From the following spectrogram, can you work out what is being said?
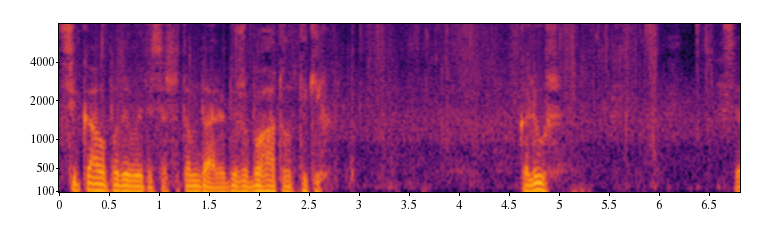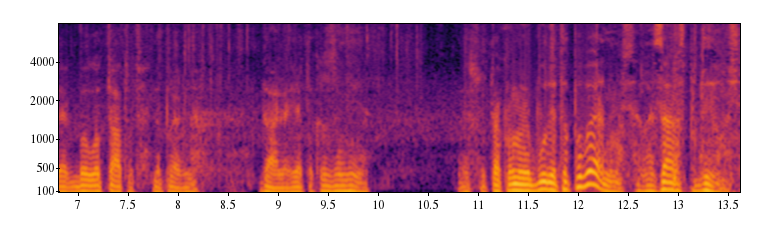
цікаво подивитися, що там далі. Дуже багато от таких калюш. Це як болота тут, напевно. Далі, я так розумію. Якщо так воно і буде, то повернемося, але зараз подивимося.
